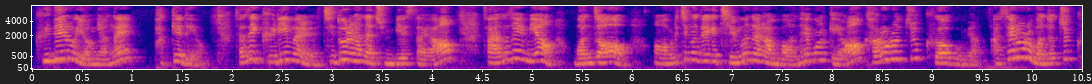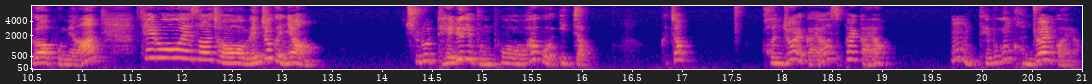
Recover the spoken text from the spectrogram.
그대로 영향을 받게 돼요. 자, 선생님 그림을, 지도를 하나 준비했어요. 자, 선생님이요. 먼저, 어, 우리 친구들에게 질문을 한번 해볼게요. 가로로 쭉 그어보면, 아, 세로로 먼저 쭉 그어보면, 세로에서 저 왼쪽은요. 주로 대륙이 분포하고 있죠. 그쵸? 건조할까요? 습할까요? 음, 대부분 건조할 거예요.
